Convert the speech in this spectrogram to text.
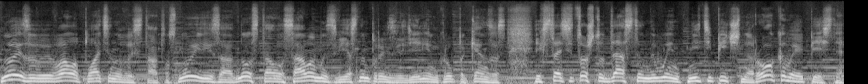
но и завоевала платиновый статус. Ну и заодно стала самым известным произведением группы Kansas. И, кстати, то, что Dust in the Wind нетипично роковая песня,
